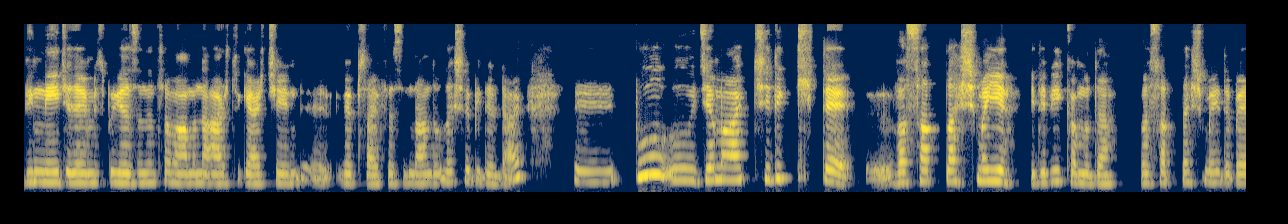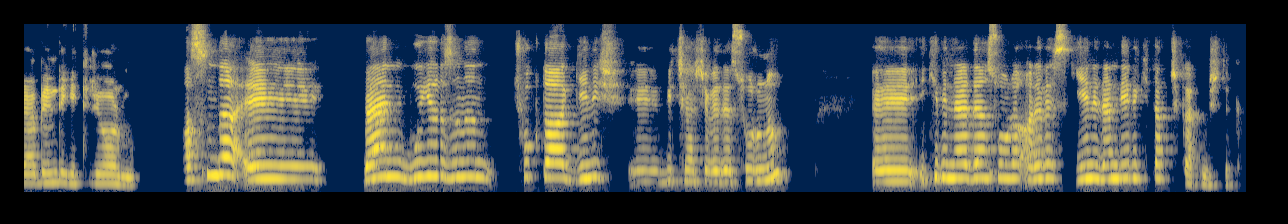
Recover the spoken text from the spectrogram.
dinleyicilerimiz bu yazının tamamına Artı Gerçeğin e, web sayfasından da ulaşabilirler. E, bu e, cemaatçilikte e, vasatlaşmayı edebi kamuda vasatlaşmayı da beraberinde getiriyor mu? Aslında e, ben bu yazının çok daha geniş e, bir çerçevede sorunu e, 2000'lerden sonra Arabesk Yeniden diye bir kitap çıkartmıştık.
